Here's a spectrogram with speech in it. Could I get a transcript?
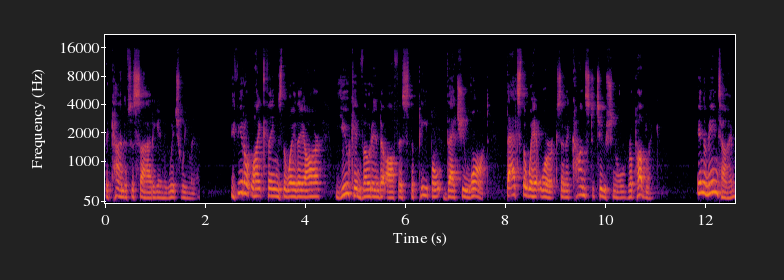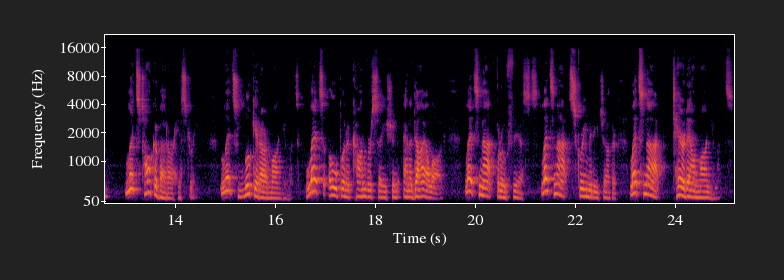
the kind of society in which we live. If you don't like things the way they are, you can vote into office the people that you want. That's the way it works in a constitutional republic. In the meantime, let's talk about our history. Let's look at our monuments. Let's open a conversation and a dialogue. Let's not throw fists. Let's not scream at each other. Let's not tear down monuments.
